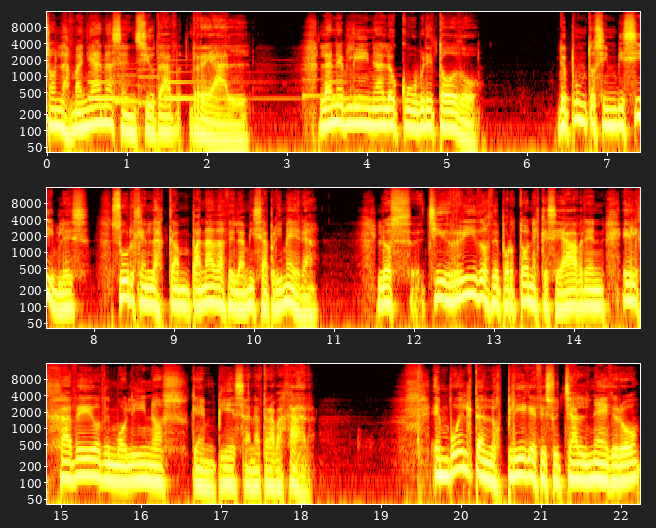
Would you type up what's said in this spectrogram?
Son las mañanas en Ciudad Real. La neblina lo cubre todo. De puntos invisibles surgen las campanadas de la misa primera, los chirridos de portones que se abren, el jadeo de molinos que empiezan a trabajar. Envuelta en los pliegues de su chal negro,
